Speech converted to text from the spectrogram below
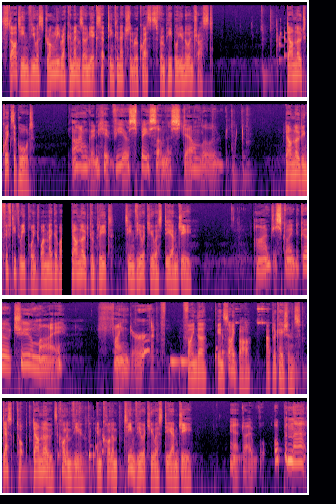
Star Team Viewer strongly recommends only accepting connection requests from people you know and trust. Download quick support. I'm going to hit VO space on this download. Downloading 53.1 megabyte. Download complete. Team Viewer QSDMG. I'm just going to go to my Finder. Finder, in sidebar, applications, desktop, downloads, column view, in column, Team Viewer QSDMG. and I will open that.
